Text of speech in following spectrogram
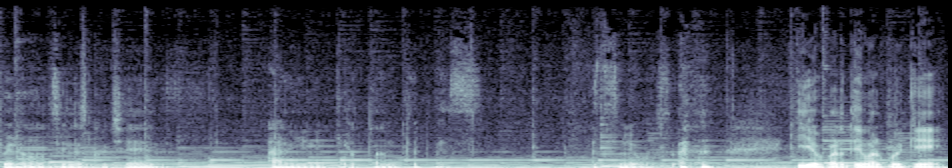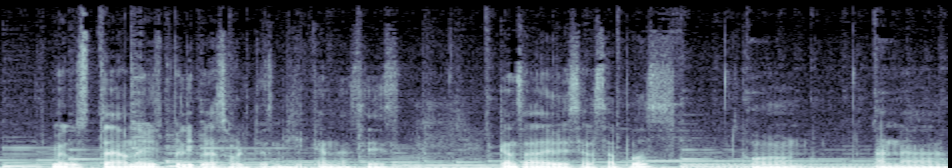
pero si lo escuché alguien importante, pues esta es mi voz. y aparte igual porque me gusta, una de mis películas favoritas mexicanas es Cansada de besar sapos con Ana,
